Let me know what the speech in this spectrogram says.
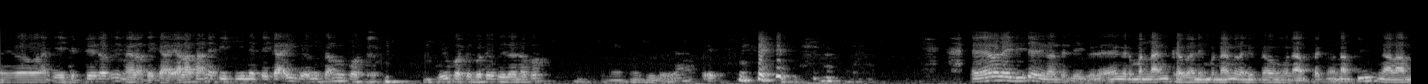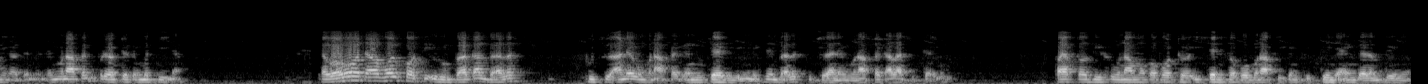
Ayo nanti gede tapi malah PKI. Alasannya visinya PKI yo Islam podo. Iku padha-padha bela napa? Eh oleh bisa ya nanti deh, gue menang, gawane menang, lagi tau munafik, nanti ngalami nanti nanti munafik periode itu Medina. Ya bawa tau gue kau di rumah kan balas bujuannya gue munafik, yang jadi ini sih balas bujuannya munafik ala tiga ini. Kayak tau di rumah mau kau bodoh, sopo munafik yang bikin yang dalam dunia.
